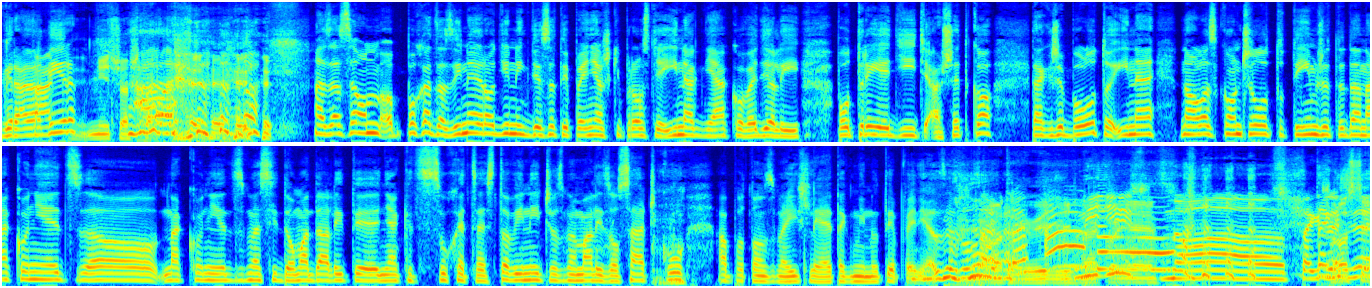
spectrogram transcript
granadír. Ale, a zase on pochádza z inej rodiny, kde sa tie peňažky proste inak nejako vedeli potriediť a všetko. Takže bolo to iné. No ale skončilo to tým, že teda nakoniec, uh, nakoniec sme si doma dali tie nejaké suché cestoviny, čo sme mali z osáčku a potom sme išli aj tak minúty peniaze. No, tak vidíš, Vidíš? No, takže... Proste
